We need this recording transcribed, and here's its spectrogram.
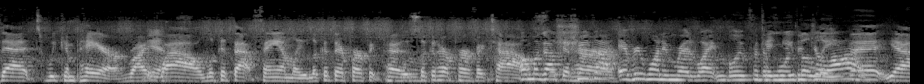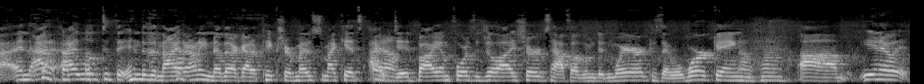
that we compare right Yes. wow look at that family look at their perfect post look at her perfect house Oh my gosh, look she her. got everyone in red, white, and blue for the Can you Fourth of believe July. it? Yeah, and I, I looked at the end of the night. I don't even know that I got a picture of most of my kids. Yeah. I did buy them Fourth of July shirts. Half of them didn't wear it because they were working. Uh-huh. Um, you know, it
